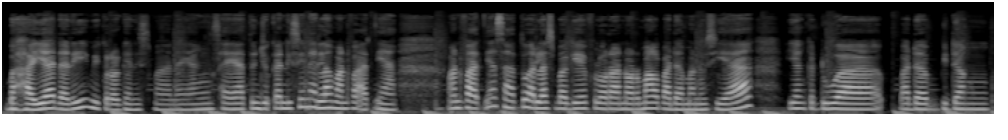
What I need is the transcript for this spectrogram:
bahaya dari mikroorganisme. Nah, yang saya tunjukkan di sini adalah manfaatnya. Manfaatnya satu adalah sebagai flora normal pada manusia, yang kedua pada bidang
